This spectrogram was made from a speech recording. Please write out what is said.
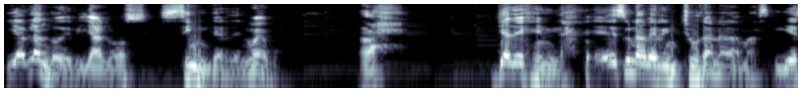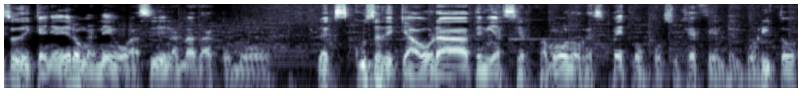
Y hablando de villanos, Cinder de nuevo. Ah, ya déjenla, es una berrinchuda nada más. Y eso de que añadieron a Neo así de la nada como la excusa de que ahora tenía cierto amor o respeto por su jefe, el del gorrito.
